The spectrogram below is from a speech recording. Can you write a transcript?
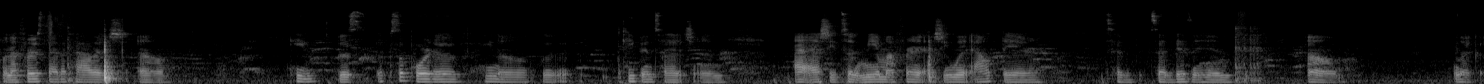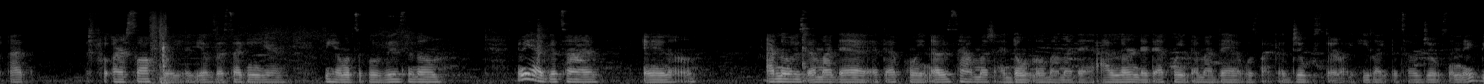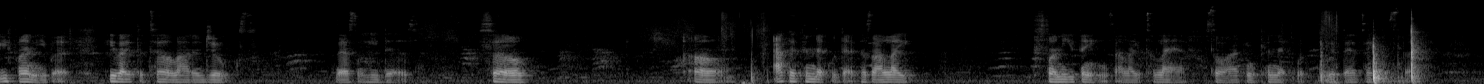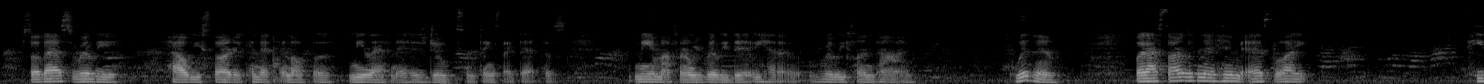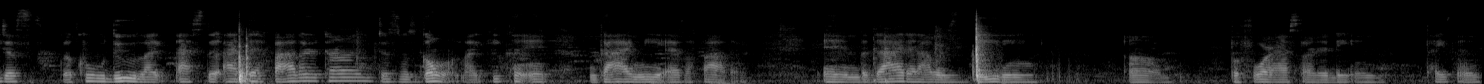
when I first got to college, um, he was supportive, you know, keep in touch and I actually took me and my friend actually went out there to to visit him. Um, like I, our sophomore year, it was our second year. We had went to go visit him. And we had a good time, and um, I noticed that my dad at that point. Now this is how much I don't know about my dad. I learned at that point that my dad was like a jokester. Like he liked to tell jokes, and they'd be funny, but he liked to tell a lot of jokes. That's what he does. So um, I could connect with that because I like funny things. I like to laugh, so I can connect with, with that type of stuff. So that's really how we started connecting off of me laughing at his jokes and things like that. Because me and my friend, we really did. We had a really fun time with him. But I started looking at him as like he just a cool dude. Like I still at that father time just was gone. Like he couldn't guide me as a father. And the guy that I was dating um, before I started dating Tyson,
